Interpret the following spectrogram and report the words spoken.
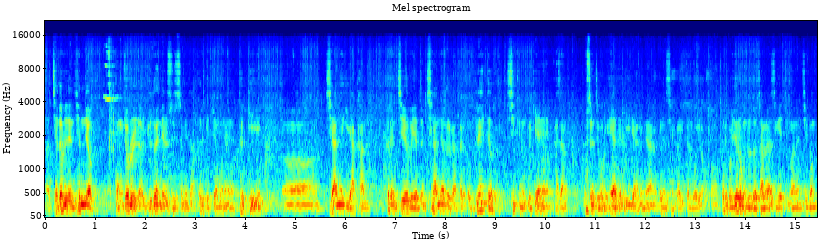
어, 제대로 된 협력, 공조를 유도해낼 수 있습니다. 그렇기 때문에 특히 어, 치안력이 약한 그런 지역의 어떤 치안력을 갖다가 업그레이드 시키는 그게 가장 우선적으로 해야 될 일이 아니냐는 그런 생각이 들고요. 어, 그리고 여러분들도 잘 아시겠지만 지금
